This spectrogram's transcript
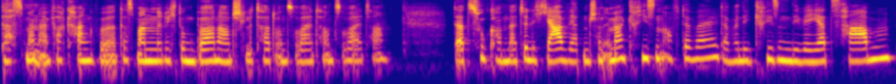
dass man einfach krank wird, dass man in Richtung Burnout schlittert und so weiter und so weiter. Dazu kommt natürlich, ja, wir hatten schon immer Krisen auf der Welt, aber die Krisen, die wir jetzt haben,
